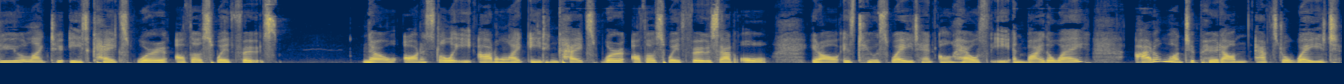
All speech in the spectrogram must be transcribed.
Do you like to eat cakes or other sweet foods? No, honestly, I don't like eating cakes or other sweet foods at all. You know, it's too sweet and unhealthy. And by the way, I don't want to put on extra weight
